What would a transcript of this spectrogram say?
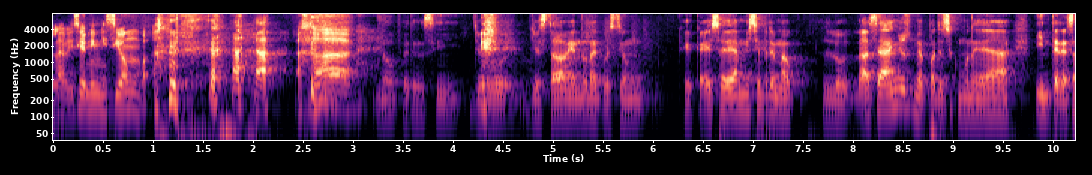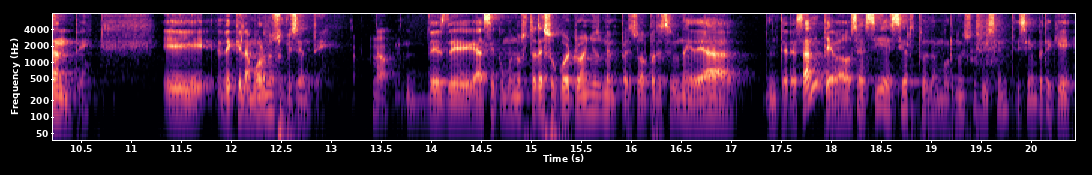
la visión y misión. ¿va? Ajá. No, pero sí. Yo, yo estaba viendo una cuestión que esa idea a mí siempre me... ha- lo- hace años me parece como una idea interesante. eh, de que el amor no es suficiente. No. Desde hace como unos tres o cuatro años me empezó a parecer una idea interesante, ¿va? O sea, sí, es cierto, el amor no es suficiente. Siempre que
